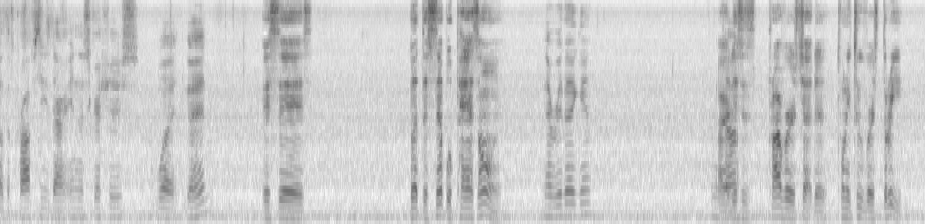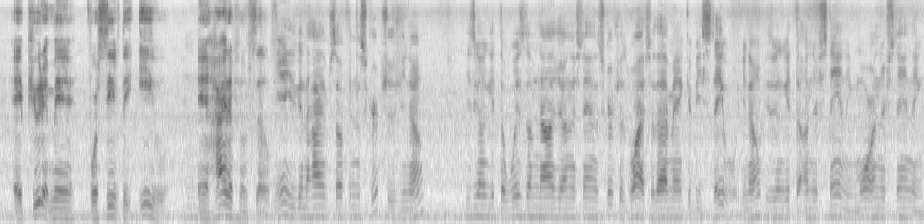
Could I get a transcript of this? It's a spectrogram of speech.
of the prophecies that are in the scriptures. What? Go ahead. It says, But the simple pass on. Now read that again. All right, top. this is Proverbs chapter 22, verse 3. A prudent man foreseeth the evil Mhm. hide hideth himself. Yeah, he's gonna hide himself in the scriptures. You know, he's gonna get the wisdom, knowledge, and understanding the scriptures. Why? So that man could be stable. You know, he's gonna get the understanding, more understanding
